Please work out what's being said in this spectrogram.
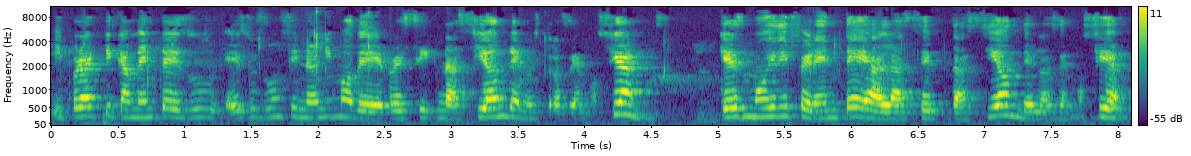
y prácticamente eso, eso es un sinónimo de resignación de nuestras emociones, que es muy diferente a la aceptación de las emociones.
